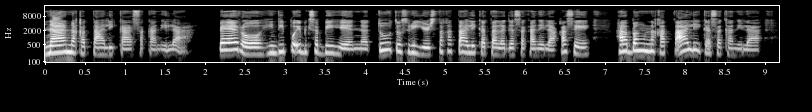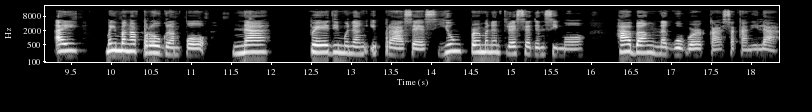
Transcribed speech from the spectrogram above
na nakatali ka sa kanila. Pero hindi po ibig sabihin na 2 to 3 years nakatali ka talaga sa kanila kasi habang nakatali ka sa kanila ay may mga program po na pwede mo nang i-process yung permanent residency mo habang nagwo-work ka sa kanila.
